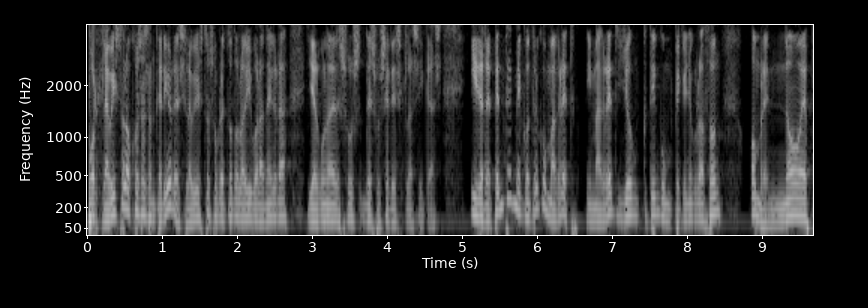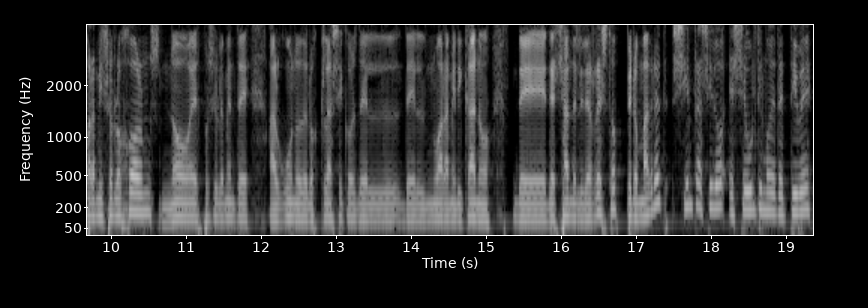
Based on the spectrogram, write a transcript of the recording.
porque la he visto las cosas anteriores, la he visto sobre todo La Víbora Negra y alguna de sus, de series clásicas. Y de repente me encontré con Magret. Y Magret, yo tengo un pequeño corazón. Hombre, no es para mí Sherlock Holmes, no es posiblemente alguno de los clásicos del, noir americano de, de y el resto, pero Magret siempre ha sido ese último detective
